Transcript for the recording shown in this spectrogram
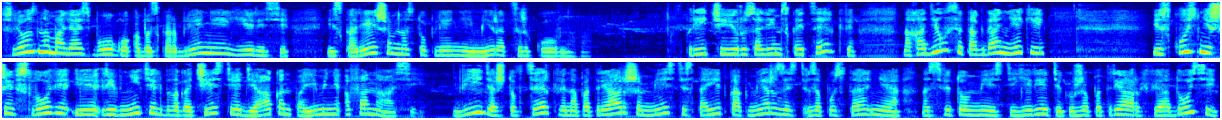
слезно молясь Богу об оскорблении ереси и скорейшем наступлении мира церковного. В притче Иерусалимской церкви находился тогда некий искуснейший в слове и ревнитель благочестия диакон по имени Афанасий. Видя, что в церкви на патриаршем месте стоит как мерзость запустания на святом месте еретик уже патриарх Феодосий,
